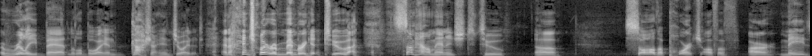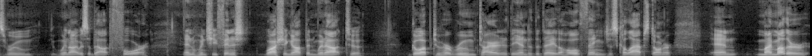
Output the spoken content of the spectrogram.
a really bad little boy, and gosh, I enjoyed it. And I enjoy remembering it too. I somehow managed to uh, saw the porch off of our maid's room when I was about four. And when she finished washing up and went out to go up to her room tired at the end of the day, the whole thing just collapsed on her. And my mother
